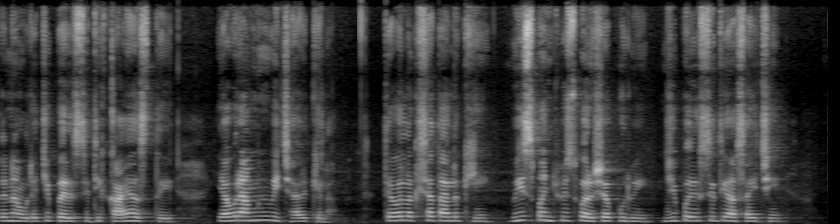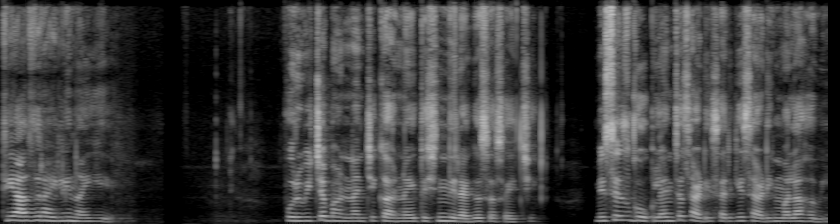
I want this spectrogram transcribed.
तर नवऱ्याची परिस्थिती काय असते यावर आम्ही विचार केला. तेव्हा लक्षात आलं की वीस पंचवीस वर्षापूर्वी जी परिस्थिती असायची ती आज राहिली नाही आहे पूर्वीच्या भांडणांची कारणंही तशी निरागस असायची. मिसेस गोखल्यांच्या साडीसारखी साडी मला हवी.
